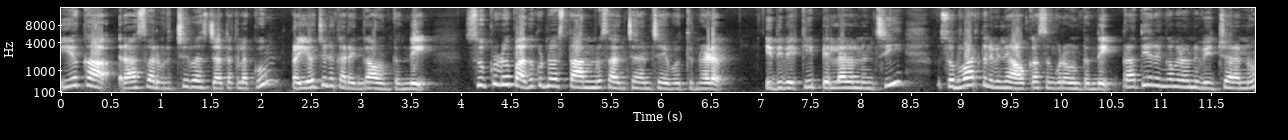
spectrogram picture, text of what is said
ఈ యొక్క రాశి వారి వృశ్చిక రాశి జాతకులకు ప్రయోజనకరంగా ఉంటుంది. శుక్రుడు పదకొండవ స్థానంలో సంచారం చేయబోతున్నాడు. ఇది వీరికి పిల్లల నుంచి శుభవార్తలు వినే అవకాశం కూడా ఉంటుంది. ప్రతి రంగంలోని విద్యలను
